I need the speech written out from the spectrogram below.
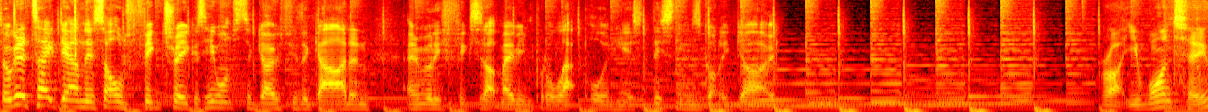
we're going to take down this old fig tree because he wants to go through the garden and really fix it up, maybe even put a lap pool in here. So this thing's got to go. Right, you want to,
